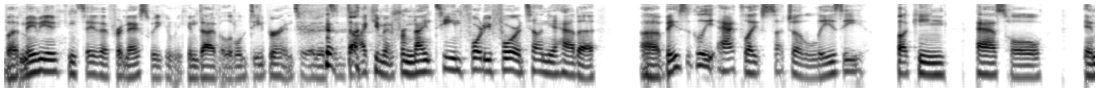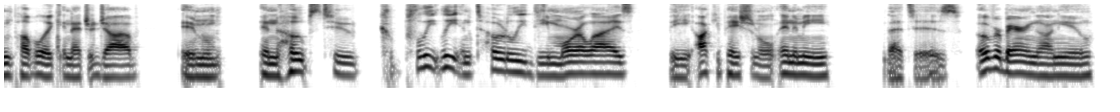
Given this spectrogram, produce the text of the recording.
But maybe I can save that for next week and we can dive a little deeper into it. It's a document from 1944 telling you how to uh, basically act like such a lazy fucking asshole in public and at your job in in hopes to completely and totally demoralize the occupational enemy that is overbearing on you.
